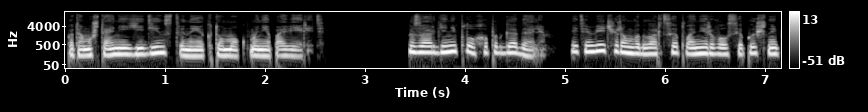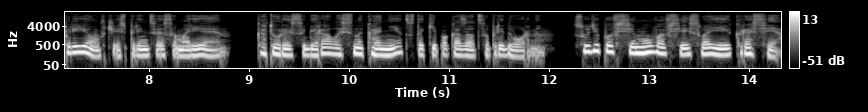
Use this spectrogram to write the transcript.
потому что они единственные, кто мог мне поверить. Зарги неплохо подгадали. Этим вечером во дворце планировался пышный прием в честь принцессы Мариэн, которая собиралась наконец-таки показаться придворным. Судя по всему, во всей своей красе.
